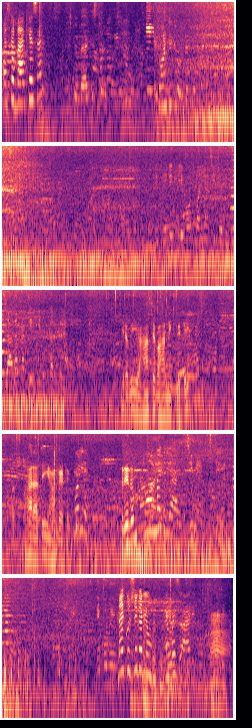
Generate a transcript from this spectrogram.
और इसका बैग कैसा है? इसमें बैग इस टाइप का ये देने के लिए बहुत बढ़िया चीज़ होती है ज़्यादा करके हैं ये अभी यहाँ से बाहर निकली थी। बाहर आते ही यहाँ पे अटक गई। बोलिए तुम? मोहम्मद रियाज। जी मैम। जी। देखो मैं मैं कुछ नहीं कर रही हूँ। मैं बस आ रही हूँ।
